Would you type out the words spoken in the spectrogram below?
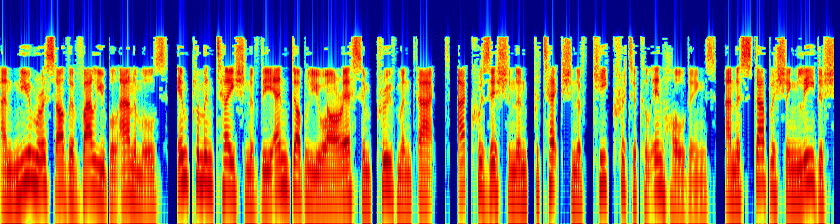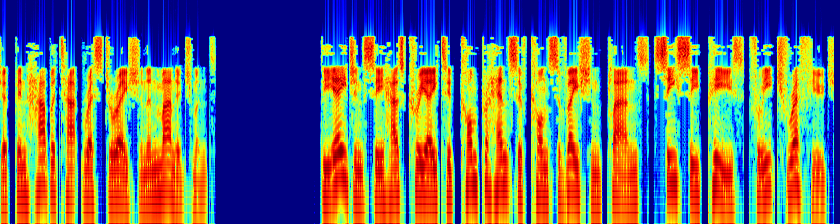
and numerous other valuable animals, implementation of the NWRS Improvement Act, acquisition and protection of key critical inholdings, and establishing leadership in habitat restoration and management. The agency has created comprehensive conservation plans CCPs for each refuge,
